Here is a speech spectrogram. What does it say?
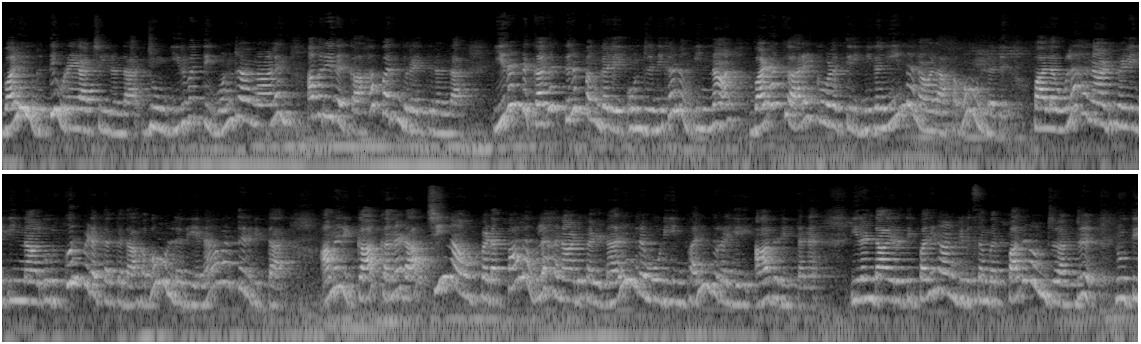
வலியுறுத்தி உரையாற்றியிருந்தார். ஜூன் இருபத்தி ஒன்றாம் நாளில் அவர் இதற்காக பரிந்துரைத்திருந்தார். இரண்டு கதிர் திருப்பங்களில் ஒன்று நிகழும் இந்நாள் வடக்கு அரைக்கோளத்தில் மிக நீண்ட நாளாகவும் உள்ளது. பல உலக நாடுகளில் இந்நாள் ஒரு குறிப்பிடத்தக்கதாகவும் உள்ளது என அவர் தெரிவித்தார். அமெரிக்கா கனடா சீனா உட்பட பல உலக நாடுகள் நரேந்திர மோடியின் பரிந்துரையை ஆதரித்தன. இரண்டாயிரத்தி பதினான்கு டிசம்பர் பதினொன்று அன்று நூத்தி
